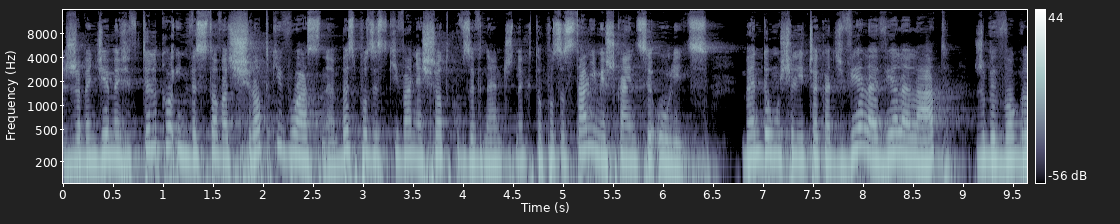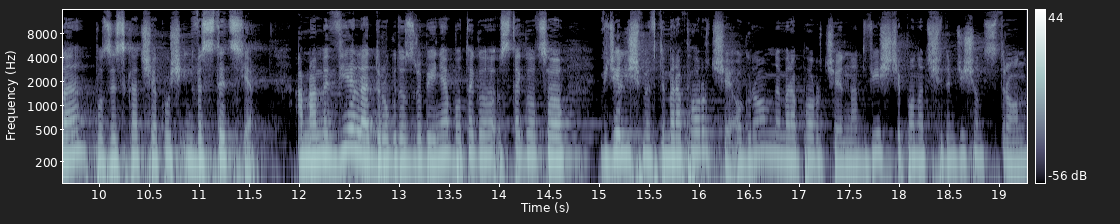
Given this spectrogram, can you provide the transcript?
że będziemy tylko inwestować środki własne bez pozyskiwania środków zewnętrznych, to pozostali mieszkańcy ulic będą musieli czekać wiele, wiele lat, żeby w ogóle pozyskać jakąś inwestycję. A mamy wiele dróg do zrobienia, bo tego, z tego, co widzieliśmy w tym raporcie, ogromnym raporcie na 200, ponad 70 stron,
